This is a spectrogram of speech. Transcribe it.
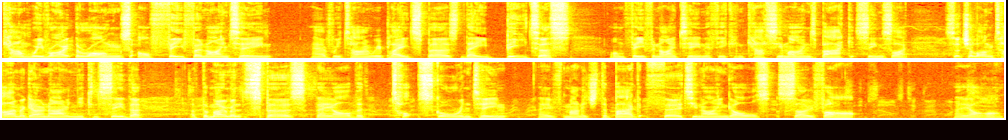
Can we right the wrongs of FIFA 19? Every time we played Spurs, they beat us on FIFA 19. If you can cast your minds back, it seems like such a long time ago now, and you can see that at the moment, Spurs, they are the top scoring team. They've managed to bag 39 goals so far. They are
